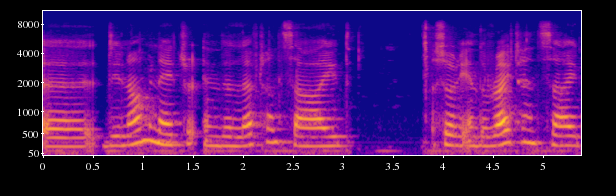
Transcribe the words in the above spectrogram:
uh, denominator in the left hand side sorry in the right hand side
